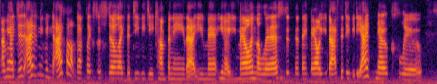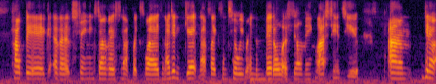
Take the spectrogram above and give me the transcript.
I mean I did I didn't even I thought Netflix was still like the DVD company that you mail you know you mail in the list and then they mail you back the DVD. I had no clue how big of a streaming service Netflix was, and I didn't get Netflix until we were in the middle of filming Last Chance U. Um, you know,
